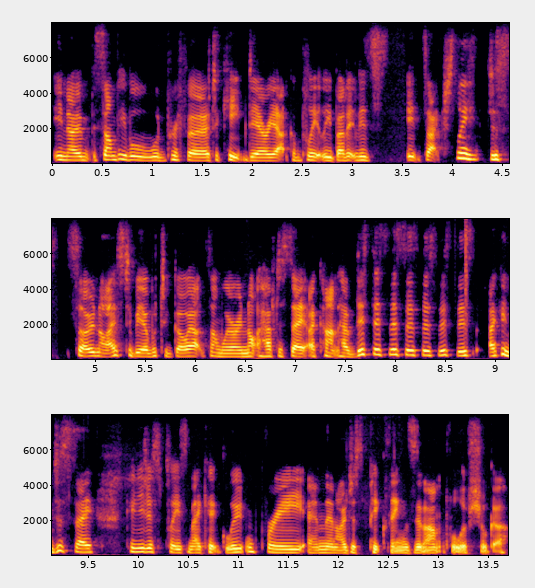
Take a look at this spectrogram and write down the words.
you know, some people would prefer to keep dairy out completely, but it is it's actually just so nice to be able to go out somewhere and not have to say, I can't have this, this, this, this, this, this, this. I can just say, can you just please make it gluten free? And then I just pick things that aren't full of sugar.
